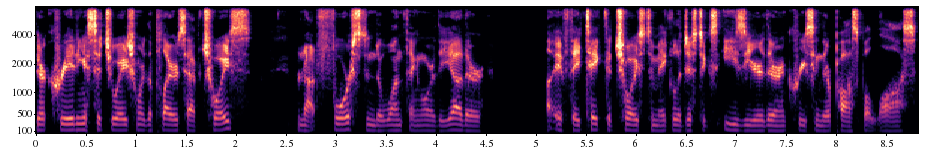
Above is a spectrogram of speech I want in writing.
they're creating a situation where the players have choice. They're not forced into one thing or the other if they take the choice to make logistics easier, they're increasing their possible loss,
